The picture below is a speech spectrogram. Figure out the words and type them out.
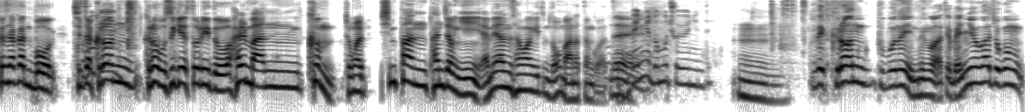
그래서 약간 뭐 진짜 그런 그런 우스갯소리도 할 만큼 정말 심판 판정이 애매한 상황이 좀 너무 많았던 것 같아요. 네. 맨유 너무 조연인데. 음. 근데 그런 부분은 있는 것 같아요. 맨유가 조금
